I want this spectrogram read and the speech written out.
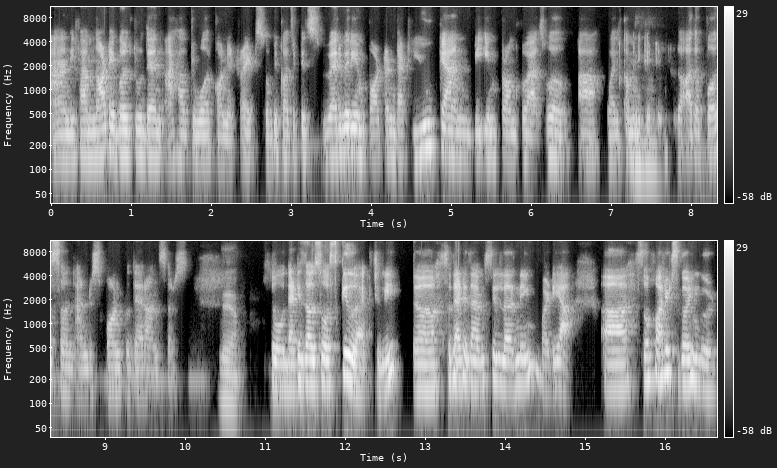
and if i'm not able to then i have to work on it right so because it is very very important that you can be impromptu as well uh, while communicating mm-hmm. to the other person and respond to their answers yeah so that is also a skill actually. Uh, so that is i'm still learning but yeah uh, so far it's going good.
